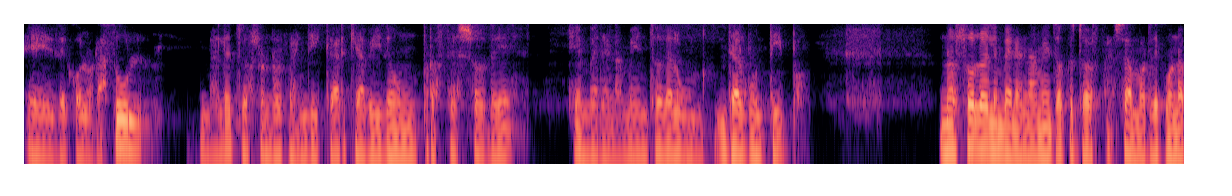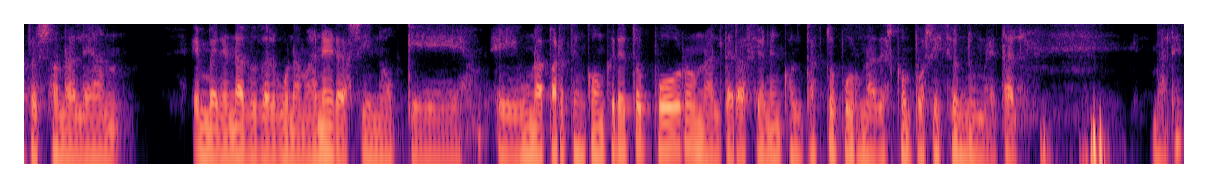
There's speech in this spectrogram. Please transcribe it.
eh, de color azul, todo eso nos va a indicar que ha habido un proceso de envenenamiento de algún, de algún tipo. No solo el envenenamiento que todos pensamos de que una persona le han envenenado de alguna manera, sino que eh, una parte en concreto por una alteración en contacto por una descomposición de un metal. ¿Vale?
